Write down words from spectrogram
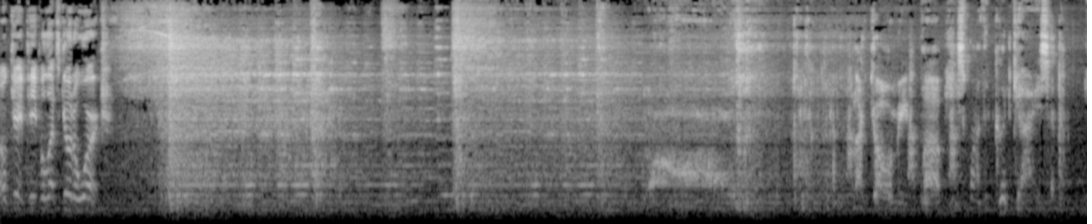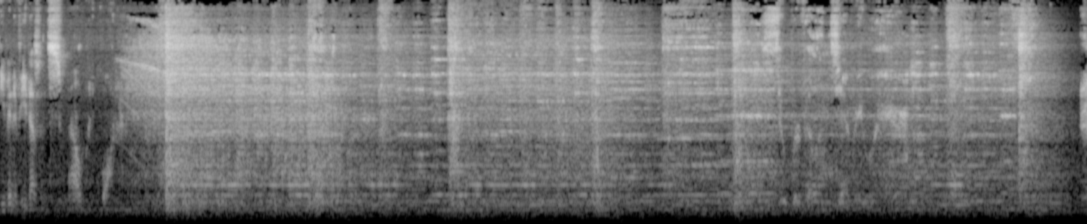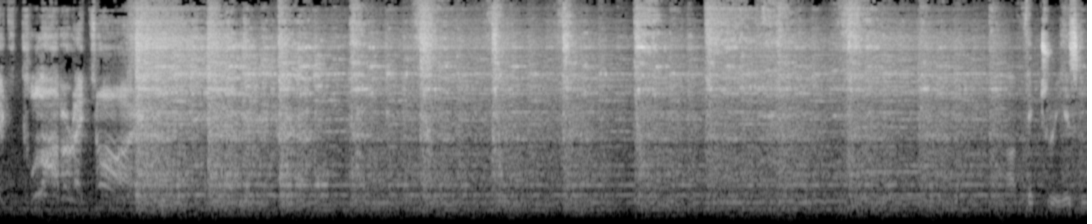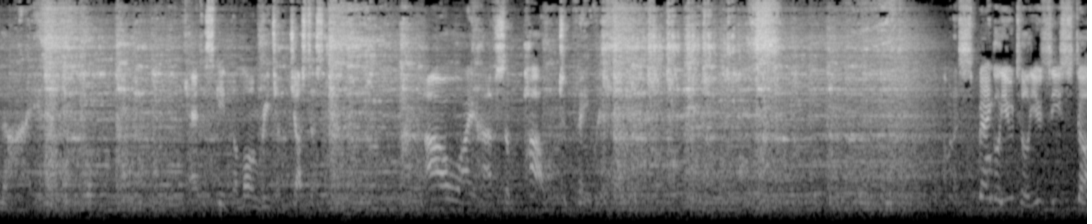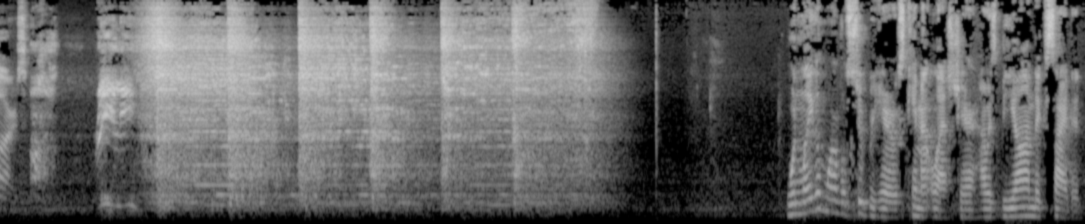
Okay, people, let's go to work. Let go of me, bub. He's one of the good guys, even if he doesn't smell like one. Reach of justice. Now I have some power to play with. I'm gonna spangle you till you see stars. Oh, really? When LEGO Marvel Superheroes came out last year, I was beyond excited.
